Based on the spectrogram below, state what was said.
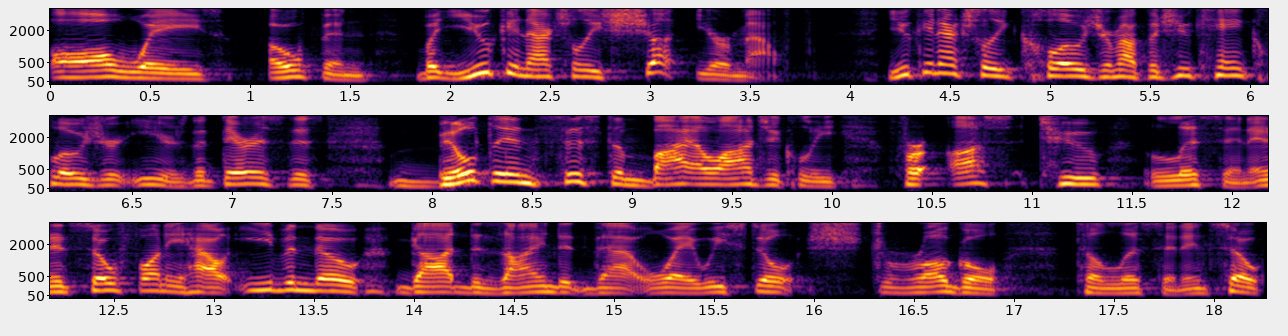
always open, but you can actually shut your mouth. You can actually close your mouth, but you can't close your ears. That there is this built in system biologically for us to listen. And it's so funny how, even though God designed it that way, we still struggle to listen. And so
